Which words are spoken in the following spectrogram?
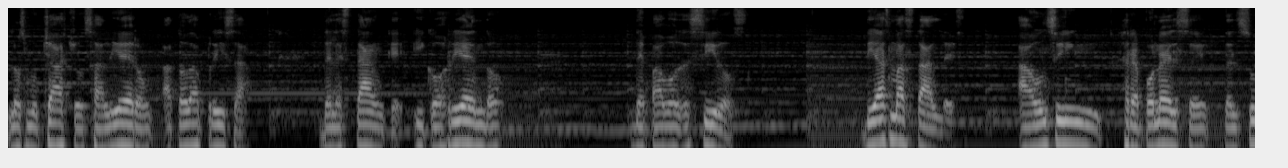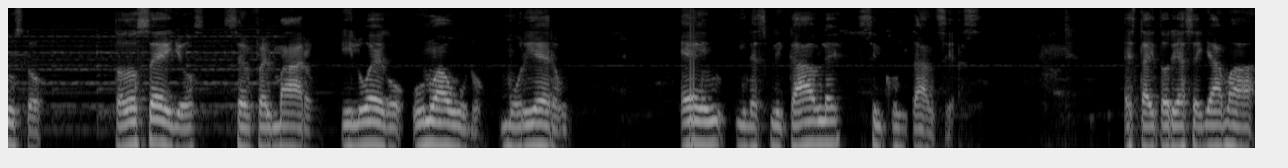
los muchachos salieron a toda prisa del estanque y corriendo de pavodecidos. Días más tarde, aún sin reponerse del susto, todos ellos se enfermaron y luego, uno a uno, murieron en inexplicables circunstancias. Esta historia se llama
